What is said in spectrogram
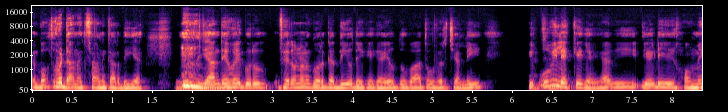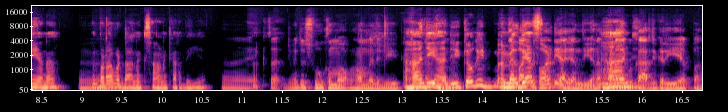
ਇਹ ਬਹੁਤ ਵੱਡਾ ਨੁਕਸਾਨ ਕਰਦੀ ਆ। ਜਾਂਦੇ ਹੋਏ ਗੁਰੂ ਫਿਰ ਉਹਨਾਂ ਨੂੰ ਗੁਰਗੱਦੀ ਉਹ ਦੇ ਕੇ ਗਏ ਉਦੋਂ ਬਾਅਦ ਉਹ ਫਿਰ ਚੱਲੀ। ਵੀ ਉਹ ਵੀ ਲਿਖ ਕੇ ਗਏ ਆ ਵੀ ਜਿਹੜੀ ਹਉਮੈ ਆ ਨਾ ਬੜਾ ਵੱਡਾ ਨੁਕਸਾਨ ਕਰਦੀ ਆ। ਹਾਂ, ਇੱਕ ਤਾਂ ਜਿਵੇਂ ਤੁਸੀਂ ਸੂਖਮ ਹਾਮੇ ਤੇ ਵੀ ਹਾਂਜੀ ਹਾਂਜੀ ਕਿਉਂਕਿ ਮਿਲਦੇ ਆ ਡਿਫਾਲਟ ਹੀ ਆ ਜਾਂਦੀ ਹੈ ਨਾ ਮਾੜਾ ਕੋਈ ਕਾਰਜ ਕਰੀਏ ਆਪਾਂ।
